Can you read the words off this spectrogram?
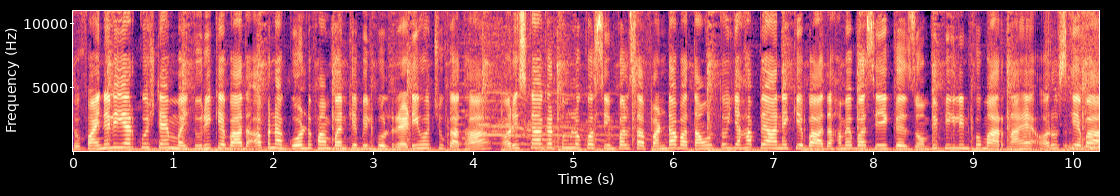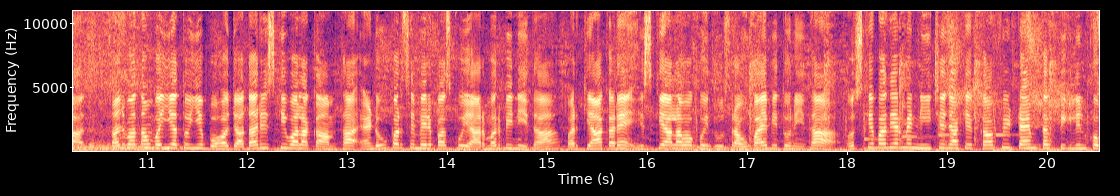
तो फाइनली यार कुछ टाइम मजदूरी के बाद अपना गोल्ड फार्म बन के बिल्कुल रेडी हो चुका था। और इसका अगर तुम लोग को सिंपल सा फंडा बताऊँ तो यहाँ पे आने के बाद हमें बस एक जोम्बी पिगलिन को मारना है और उसके बाद, सच बताऊँ भैया तो ये बहुत ज़्यादा रिस्की वाला काम था एंड ऊपर से मेरे पास कोई आर्मर भी नहीं था। पर क्या करें, इसके अलावा कोई दूसरा उपाय भी तो नहीं था। उसके बाद यार मैं नीचे जाके काफ़ी टाइम तक पिगलिन को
